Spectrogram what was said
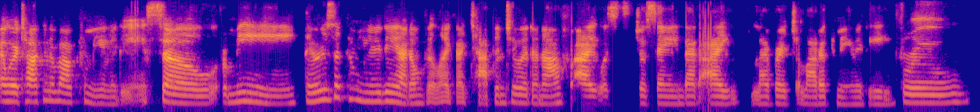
And we're talking about community. So for me, there is a community. I don't feel like I tap into it enough. I was just saying that I leverage a lot of community through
